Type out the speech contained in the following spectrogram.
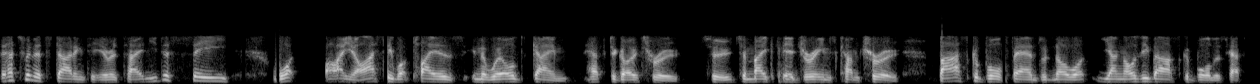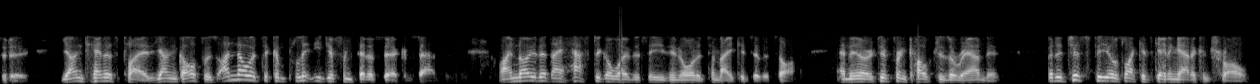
that's when it's starting to irritate. And you just see what I, you know, I see what players in the world game have to go through to to make their dreams come true. Basketball fans would know what young Aussie basketballers have to do. Young tennis players, young golfers. I know it's a completely different set of circumstances. I know that they have to go overseas in order to make it to the top, and there are different cultures around it. But it just feels like it's getting out of control.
